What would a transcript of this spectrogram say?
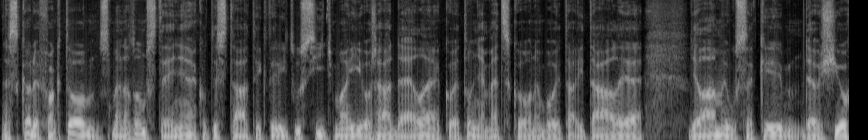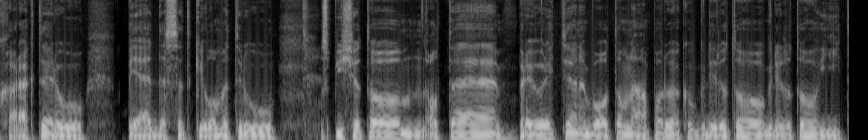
Dneska de facto jsme na tom stejně jako ty státy, které tu síť mají ořád déle, jako je to Německo nebo i ta Itálie. Děláme úseky delšího charakteru, 5-10 kilometrů. Spíše to o té prioritě nebo o tom nápadu, jako kdy do toho, kdy do toho jít.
